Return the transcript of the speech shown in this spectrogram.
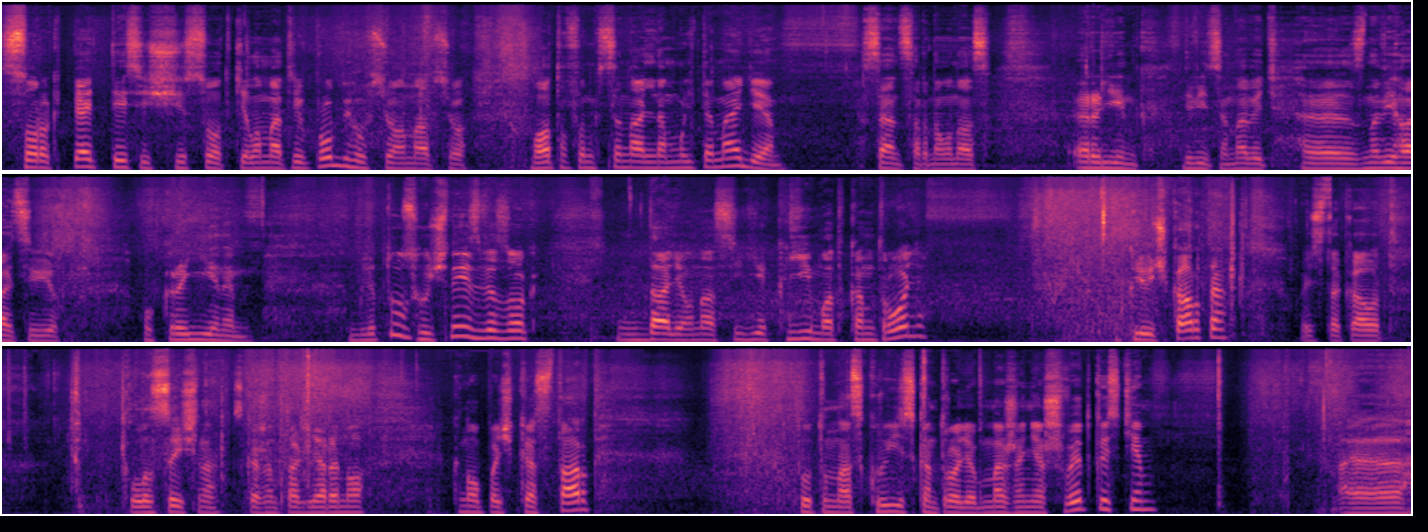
45 600 кілометрів пробігу всього-навсього. Багатофункціональна мультимедіа. Сенсорна у нас Airlink. Дивіться, навіть е, з навігацією України. Bluetooth, гучний зв'язок. Далі у нас є клімат-контроль, ключ-карта. Ось така от класична, скажімо так, для Renault кнопочка старт. Тут у нас круїз-контроль обмеження швидкості. Е,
